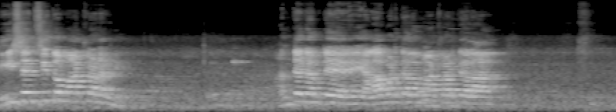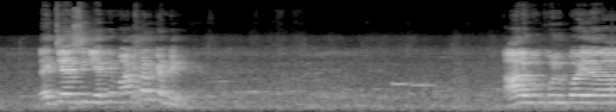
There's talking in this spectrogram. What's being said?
డీసెన్సీతో మాట్లాడండి. అంతే తప్పితే ఎలా పడితే అలా మాట్లాడితే ఎలా? దయచేసి ఇవన్నీ మాట్లాడకండి. నాలుగు కూలిపోయేలా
